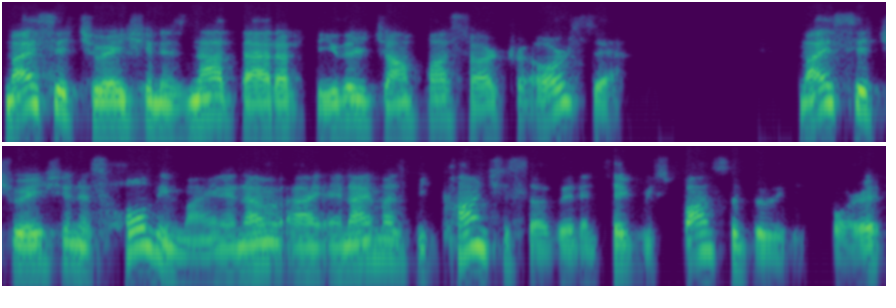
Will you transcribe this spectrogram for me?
my situation is not that of either Jean-Paul Sartre or Zea. My situation is wholly mine, and, I, and I must be conscious of it and take responsibility for it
